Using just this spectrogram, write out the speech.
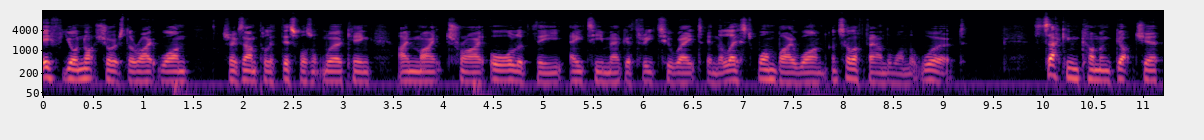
If you're not sure it's the right one, for example, if this wasn't working, I might try all of the ATmega 328 in the list one by one until I found the one that worked. Second common gotcha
